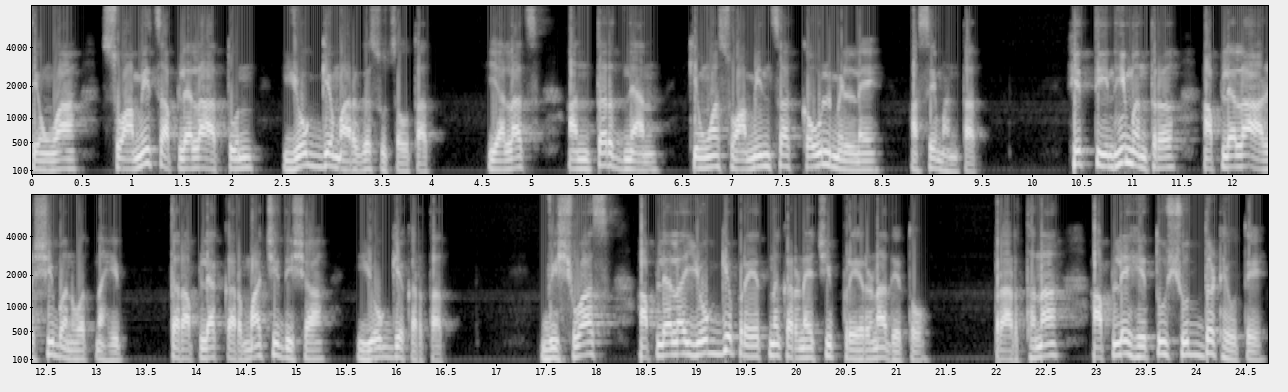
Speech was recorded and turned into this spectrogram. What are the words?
तेव्हा स्वामीच आपल्याला आतून योग्य मार्ग सुचवतात. यालाच अंतर्ज्ञान किंवा स्वामींचा कौल मिळणे असे म्हणतात. हे तिन्ही मंत्र आपल्याला आळशी बनवत नाहीत तर आपल्या कर्माची दिशा योग्य करतात. विश्वास आपल्याला योग्य प्रयत्न करण्याची प्रेरणा देतो. प्रार्थना आपले हेतू शुद्ध ठेवते.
